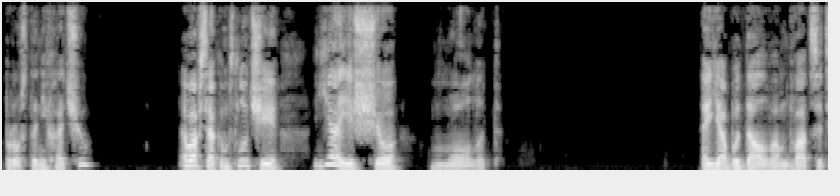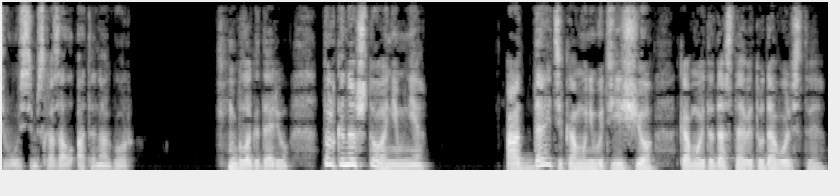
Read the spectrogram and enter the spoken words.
Просто не хочу. Во всяком случае, я еще молод». «Я бы дал вам двадцать восемь», — сказал Атанагор. «Благодарю. Только на что они мне? Отдайте кому-нибудь еще, кому это доставит удовольствие».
